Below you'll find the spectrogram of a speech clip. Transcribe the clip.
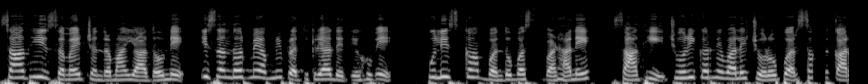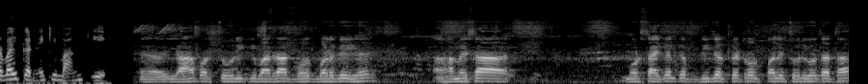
साथ ही इस समय चंद्रमा यादव ने इस संदर्भ में अपनी प्रतिक्रिया देते हुए पुलिस का बंदोबस्त बढ़ाने, साथ ही चोरी करने वाले चोरों पर सख्त कार्रवाई करने की मांग की। यहाँ पर चोरी की वारदात बहुत बढ़ गई है। हमेशा मोटरसाइकिल के डीजल, पेट्रोल पहले चोरी होता था,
